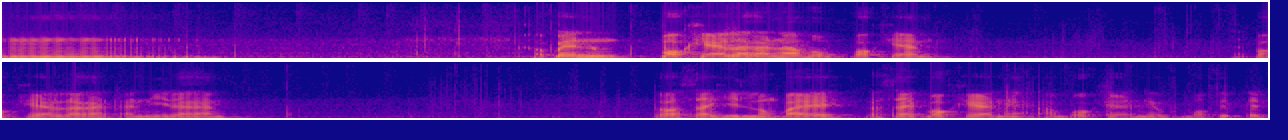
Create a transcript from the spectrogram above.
อืมเอาเป็นปอกแขนแล้วกันนะผมปอกแขนปอกแขนแล้วกัน อันนี้แล้วกัน ก็ใส่หินลงไป ก็ใส่ปลอกแขนเนี่ยเอาปลอกแขนเนี่ยบวกสิบเอ็ด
